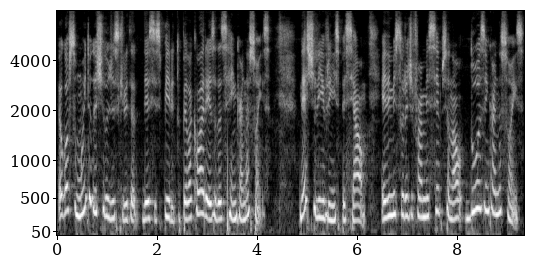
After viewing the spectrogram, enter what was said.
Eu gosto muito do estilo de escrita desse espírito pela clareza das reencarnações. Neste livro em especial, ele mistura de forma excepcional duas encarnações,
